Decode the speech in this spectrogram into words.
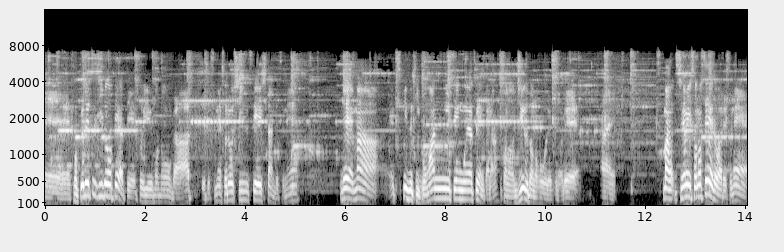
えー、特別児童手当というものがあってですね、それを申請したんですね。で、まあ、月々5万2500円かなその重度の方ですので、はい。まあ、ちなみにその制度はですね、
